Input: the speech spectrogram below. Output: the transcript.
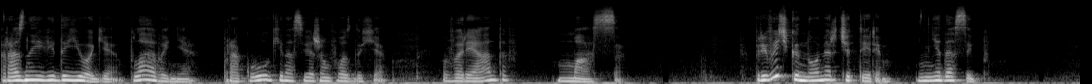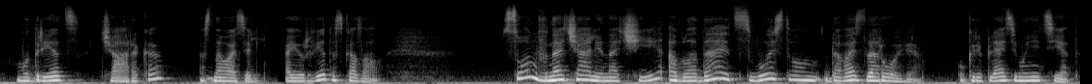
разные виды йоги, плавание, прогулки на свежем воздухе – Вариантов масса. Привычка номер четыре. Недосып. Мудрец Чарака, основатель Аюрведа, сказал, сон в начале ночи обладает свойством давать здоровье, укреплять иммунитет,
